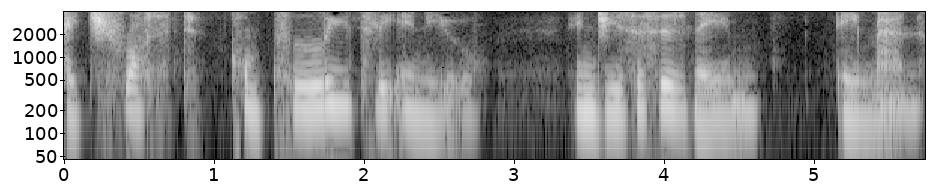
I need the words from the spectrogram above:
I trust completely in you. In Jesus' name, amen.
